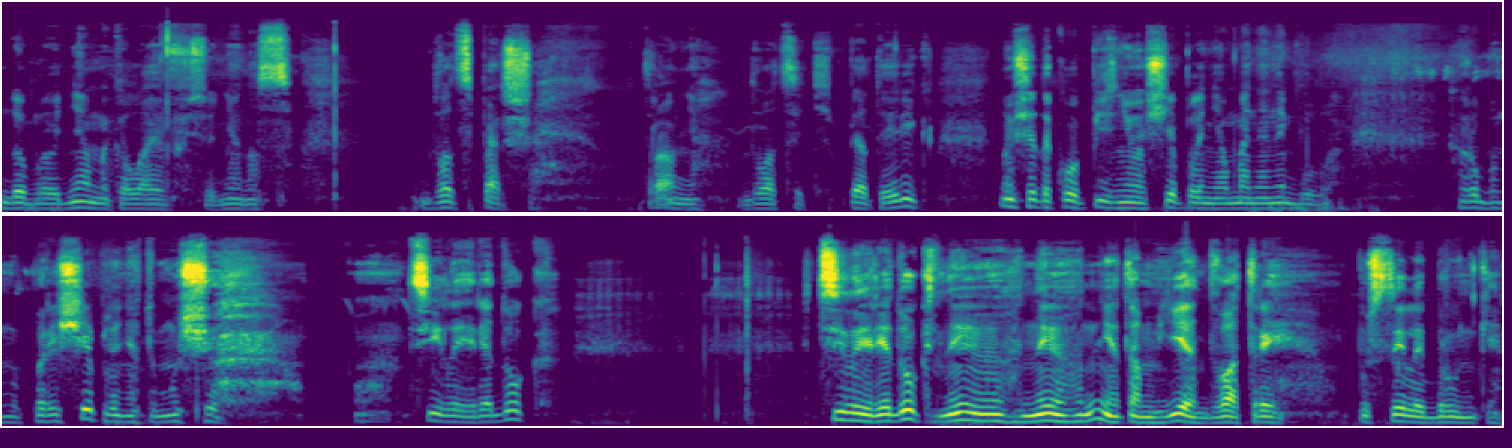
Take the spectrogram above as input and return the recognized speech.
Доброго дня, Миколаїв. Сьогодні у нас 21 травня, 25 рік. Ну, ще такого пізнього щеплення в мене не було. Робимо перещеплення, тому що цілий рядок. Цілий рядок не, не, ні, там є 2-3 пустили бруньки.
